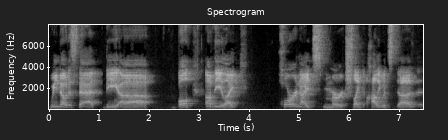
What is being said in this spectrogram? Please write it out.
we noticed that the uh, bulk of the like Horror Nights merch, like Hollywood's uh,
